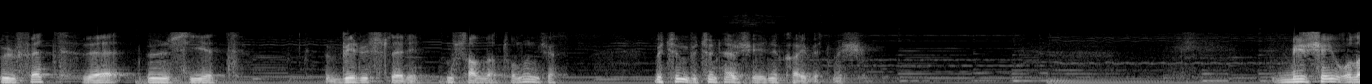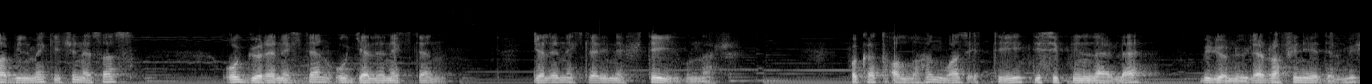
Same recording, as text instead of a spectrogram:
ülfet ve ünsiyet virüsleri musallat olunca bütün bütün her şeyini kaybetmiş. Bir şey olabilmek için esas o görenekten, o gelenekten, gelenekleri nef değil bunlar. Fakat Allah'ın vaz ettiği disiplinlerle bir yönüyle rafine edilmiş,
